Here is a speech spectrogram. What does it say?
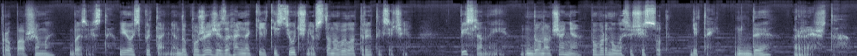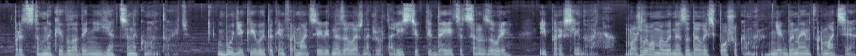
пропавшими безвісти. І ось питання: до пожежі загальна кількість учнів становила 3 тисячі. Після неї до навчання повернулося 600 дітей. Де решта? Представники влади ніяк це не коментують. Будь-який виток інформації від незалежних журналістів піддається цензурі і переслідуванню. Можливо, ми б не задались пошуками, якби не інформація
